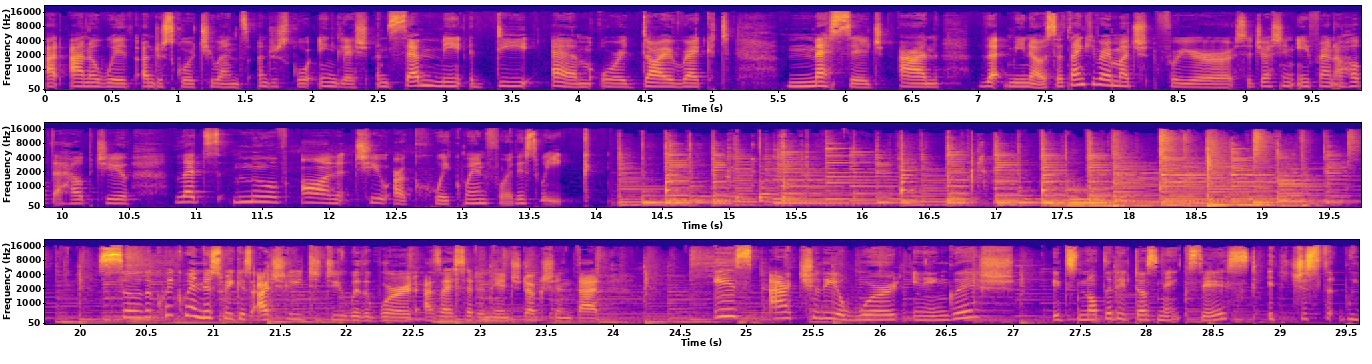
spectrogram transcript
at Anna with underscore two ends underscore English and send me a DM or a direct message and let me know. So thank you very much for your suggestion, Efren. I hope that helped you. Let's move on to our quick win for this week. So the quick win this week is actually to do with a word, as I said in the introduction, that is actually a word in English. It's not that it doesn't exist, it's just that we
